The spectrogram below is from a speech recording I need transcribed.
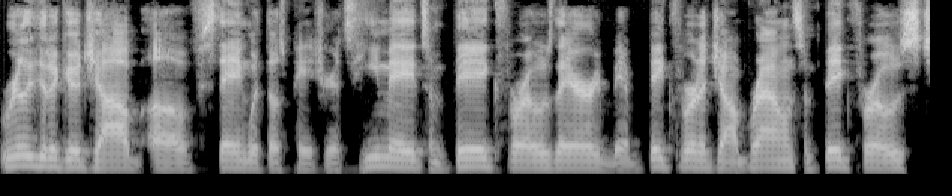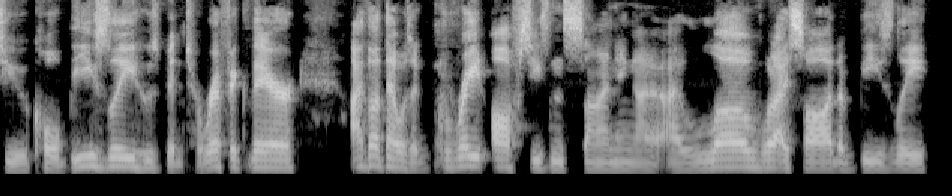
really did a good job of staying with those Patriots. He made some big throws there. He made a big throw to John Brown, some big throws to Cole Beasley, who's been terrific there. I thought that was a great offseason signing. I, I love what I saw out of Beasley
